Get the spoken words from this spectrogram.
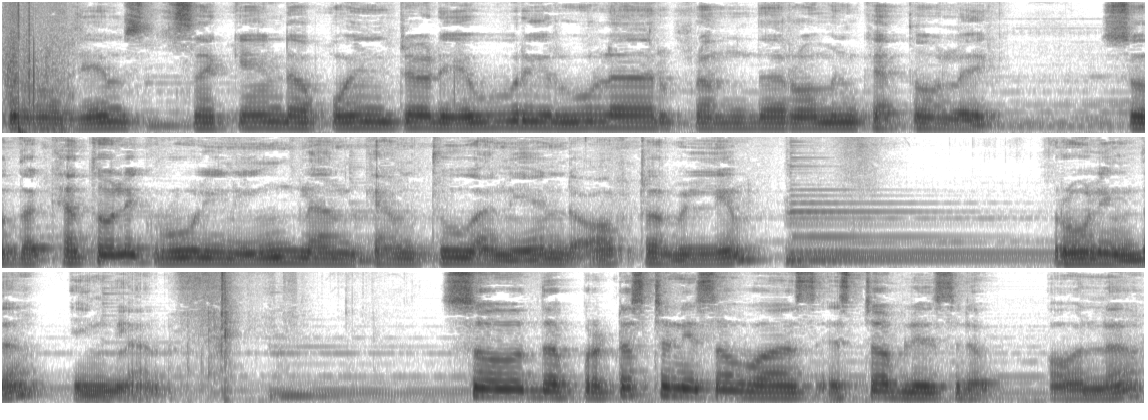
So James II appointed every ruler from the Roman Catholic. So the Catholic rule in England came to an end after William ruling the England. So the Protestantism was established on a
